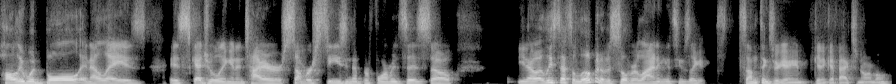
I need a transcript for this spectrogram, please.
Hollywood Bowl in LA is is scheduling an entire summer season of performances. So, you know, at least that's a little bit of a silver lining. It seems like some things are getting going to get back to normal.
